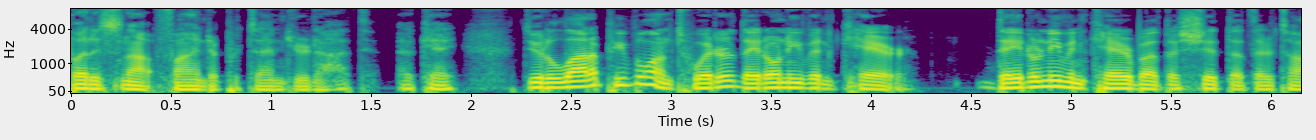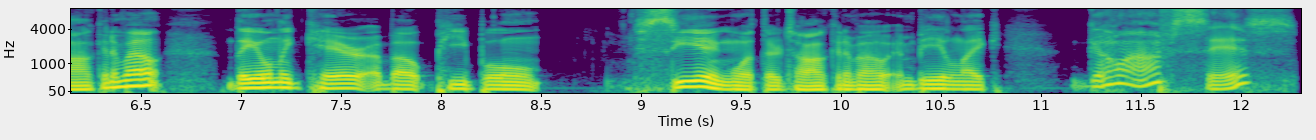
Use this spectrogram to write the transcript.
But it's not fine to pretend you're not. Okay? Dude, a lot of people on Twitter, they don't even care. They don't even care about the shit that they're talking about. They only care about people seeing what they're talking about and being like, go off, sis.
